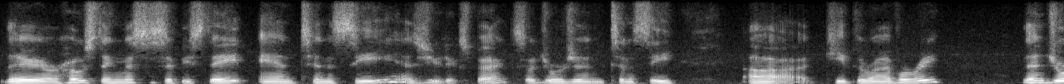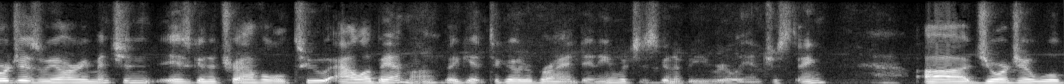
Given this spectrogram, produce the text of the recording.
They are hosting Mississippi State and Tennessee, as you'd expect. So Georgia and Tennessee uh, keep the rivalry. Then Georgia, as we already mentioned, is going to travel to Alabama. They get to go to Bryant Denny, which is going to be really interesting. Uh, Georgia will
